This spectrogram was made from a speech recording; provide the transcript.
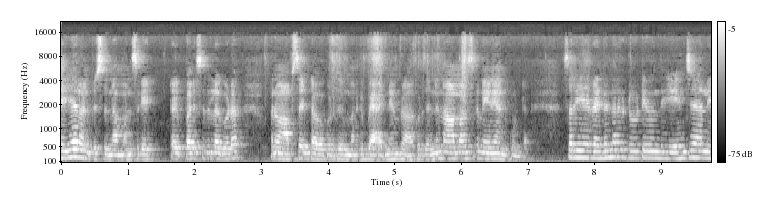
చేయాలనిపిస్తుంది. నా మనసుకి ఎట్టి పరిస్థితుల్లో కూడా మనం ఆబ్సెంట్ అవ్వకూడదు మనకి బ్యాడ్ నేమ్ రాకూడదని నా మనసుకు నేనే అనుకుంటా. సరే రెండున్నరకు డ్యూటీ ఉంది ఏం చేయాలి?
